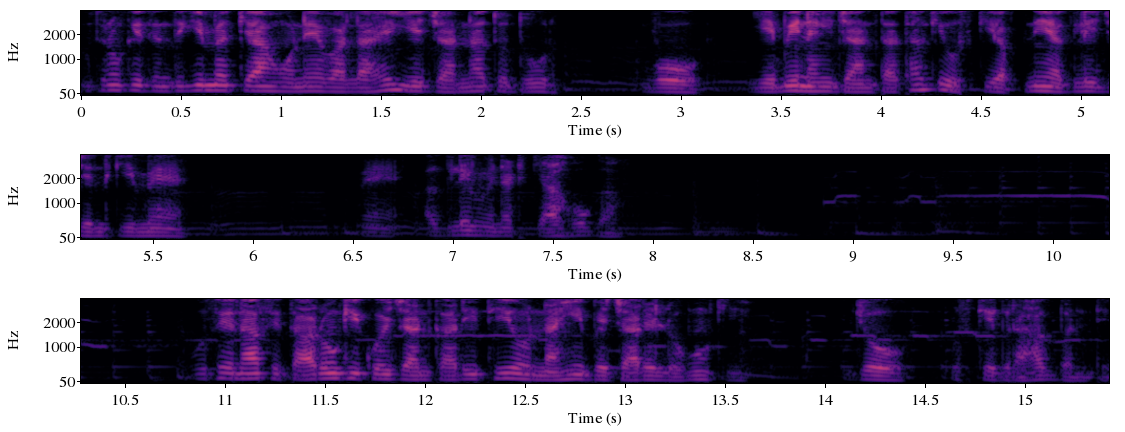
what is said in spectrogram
दूसरों की ज़िंदगी में क्या होने वाला है, ये जानना तो दूर। वो ये भी नहीं जानता था कि उसकी अपनी अगली ज़िंदगी में अगले मिनट क्या होगा? उसे ना सितारों की कोई जानकारी थी और ना ही बेचारे लोगों की, जो उसके ग्राहक बनते।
